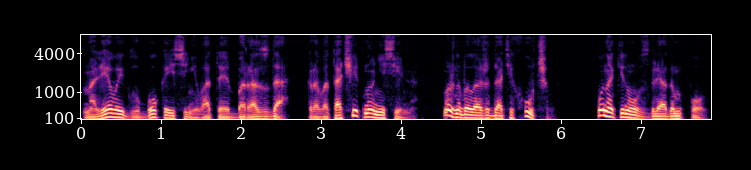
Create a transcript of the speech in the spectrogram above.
На левой глубокая синеватая борозда. Кровоточит, но не сильно. Можно было ожидать и худшего. Он окинул взглядом пол.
